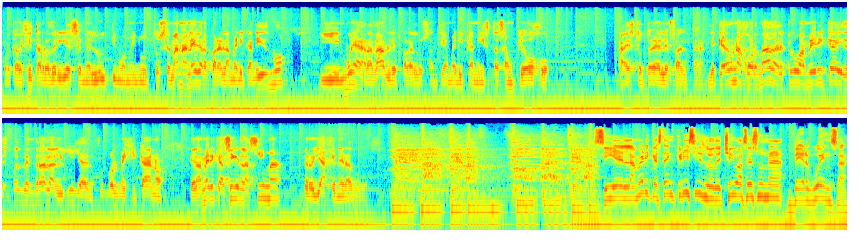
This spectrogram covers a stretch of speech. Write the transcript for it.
por Cabecita Rodríguez en el último minuto. Semana negra para el americanismo y muy agradable para los antiamericanistas, aunque ojo, a esto todavía le falta. Le queda una jornada al Club América y después vendrá la liguilla del fútbol mexicano. El América sigue en la cima, pero ya genera dudas. Si el América está en crisis, lo de Chivas es una vergüenza.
